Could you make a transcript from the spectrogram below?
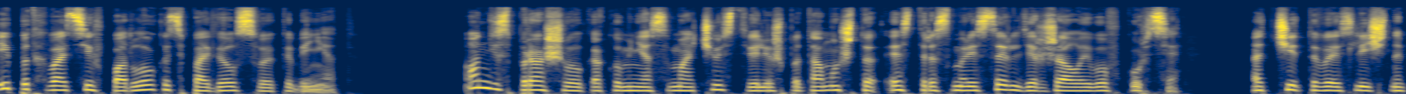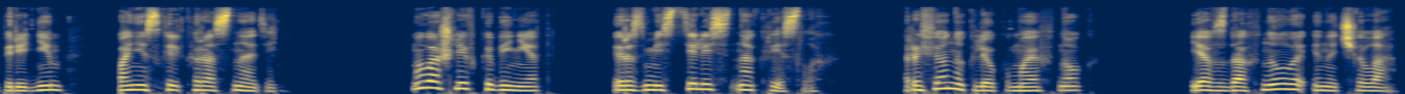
и, подхватив под локоть, повел в свой кабинет. Он не спрашивал, как у меня самочувствие, лишь потому, что Эстрес Марисель держала его в курсе, отчитываясь лично перед ним по несколько раз на день. Мы вошли в кабинет и разместились на креслах. Рыфенок лег у моих ног. Я вздохнула и начала.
